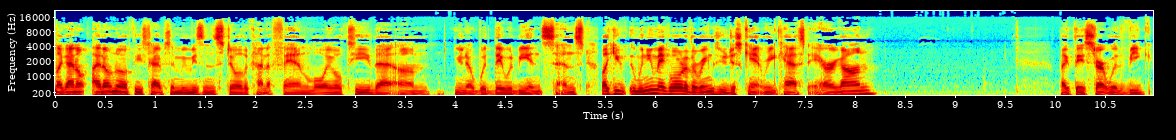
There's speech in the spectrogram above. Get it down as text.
Like I don't I don't know if these types of movies instill the kind of fan loyalty that um you know would they would be incensed. Like you when you make Lord of the Rings you just can't recast Aragorn. like they start with v-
